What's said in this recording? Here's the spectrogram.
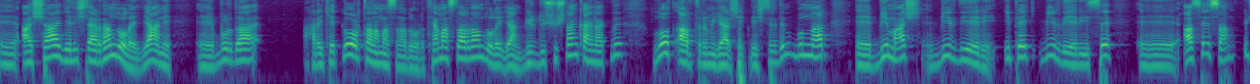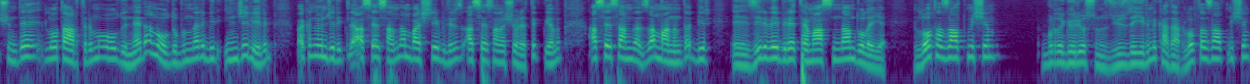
e, aşağı gelişlerden dolayı yani e, burada hareketli ortalamasına doğru temaslardan dolayı yani bir düşüşten kaynaklı lot artırımı gerçekleştirdim. Bunlar e, BİMAŞ, bir diğeri İPEK, bir diğeri ise e, Aselsan. Üçünde lot artırımı oldu. Neden oldu? Bunları bir inceleyelim. Bakın öncelikle Aselsan'dan başlayabiliriz. Aselsan'a şöyle tıklayalım. Aselsan'da zamanında bir e, zirve bire temasından dolayı lot azaltmışım. Burada görüyorsunuz %20 kadar lot azaltmışım.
